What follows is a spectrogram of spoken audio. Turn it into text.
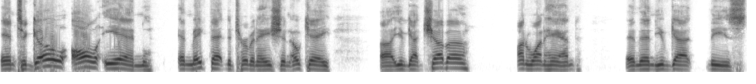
and to go all in and make that determination. Okay, uh, you've got Chubba on one hand, and then you've got these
